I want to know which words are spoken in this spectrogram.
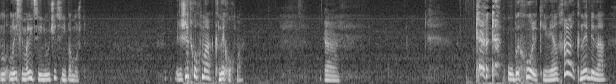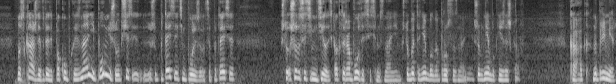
Но если молиться и не учиться, не поможет. Решит хохма, кне хохма – Э, у Бехольки Ненха Кнебина. Но с каждой вот этой покупкой знаний помни, что вообще пытайся этим пользоваться, пытайся что, что-то с этим делать, как-то работать с этим знанием, чтобы это не было просто знание, чтобы не был книжный шкаф. Как? Например,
